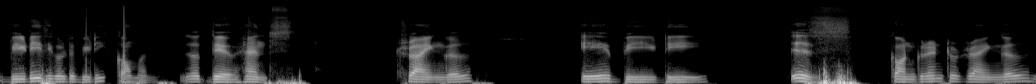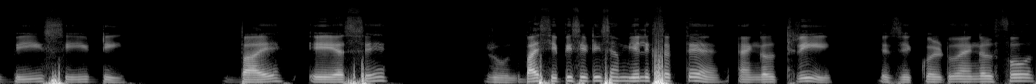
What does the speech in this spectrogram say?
B D is equal to B D common दे hence triangle A B D is congruent to triangle BCD by ASA rule. By CPCT से हम ये लिख सकते हैं angle three is equal to angle four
